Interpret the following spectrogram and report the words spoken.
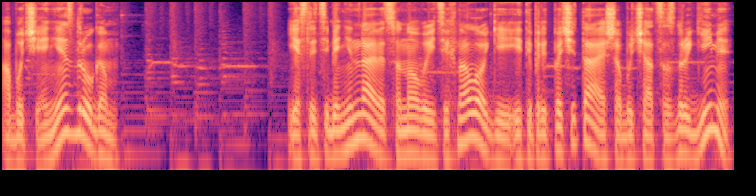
Обучение с другом. Если тебе не нравятся новые технологии и ты предпочитаешь обучаться с другими,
